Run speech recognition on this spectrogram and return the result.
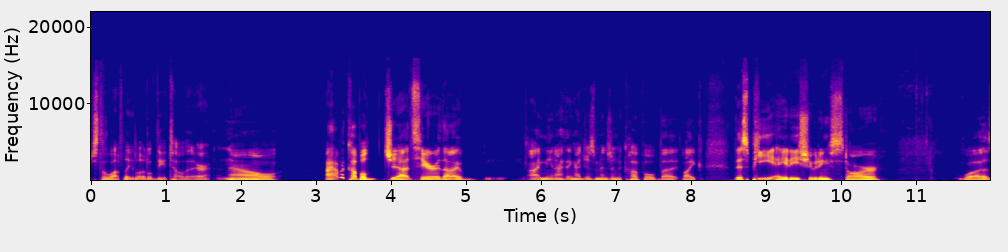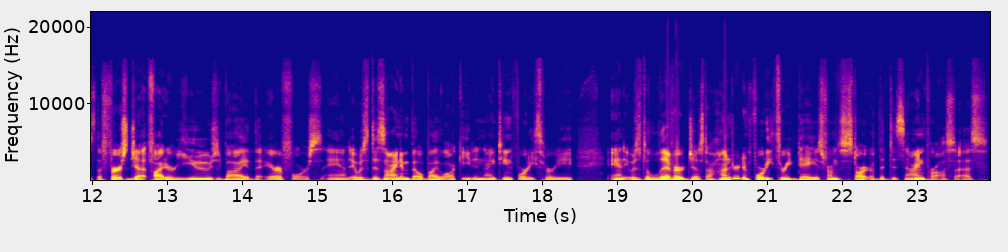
Just a lovely little detail there. Now, I have a couple jets here that I I mean, I think I just mentioned a couple, but like this P 80 Shooting Star was the first jet fighter used by the Air Force, and it was designed and built by Lockheed in 1943, and it was delivered just 143 days from the start of the design process.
